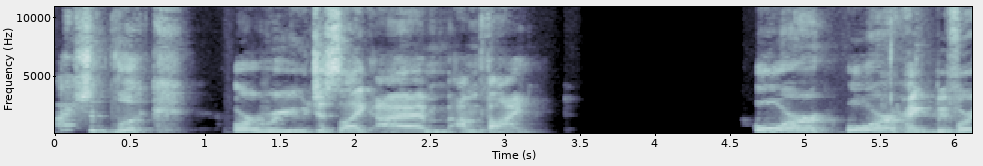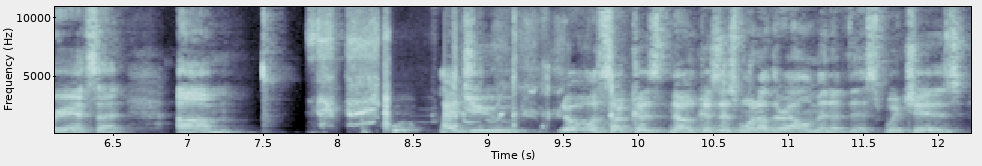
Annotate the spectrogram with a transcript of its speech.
I should look? Or were you just like, I'm I'm fine? Or or Hank, before you answer that, um had you no so because no, because there's one other element of this, which is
